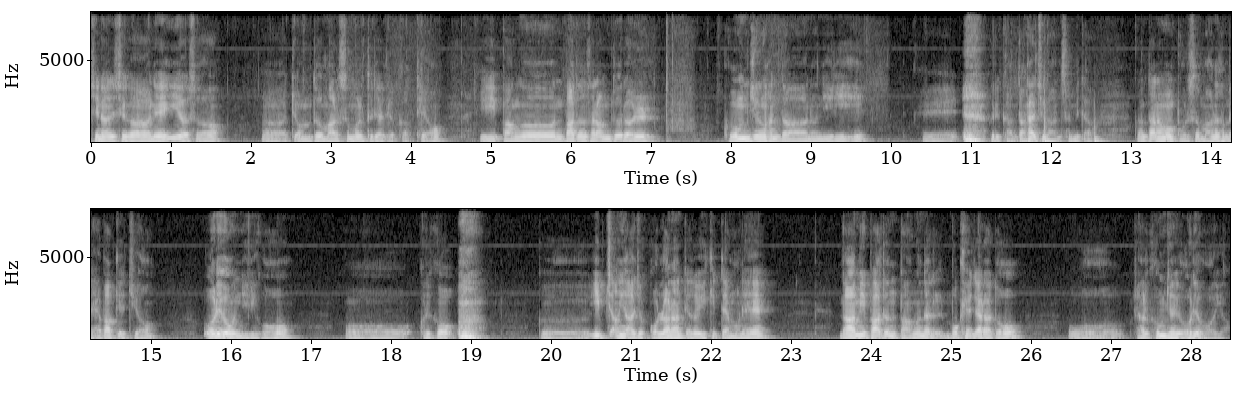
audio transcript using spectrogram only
네, 지난 시간에 이어서 어, 좀 더 말씀을 드려야 될 것 같아요. 이 방언 받은 사람들을 검증한다는 일이 에, 그리 간단하지가 않습니다. 간단하면 벌써 많은 사람이 해봤겠죠. 어려운 일이고, 어, 그리고 그 입장이 아주 곤란한 때도 있기 때문에 남이 받은 방언을 목회자라도 어, 잘 검증이 어려워요.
